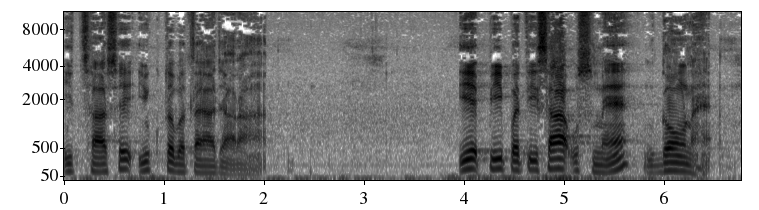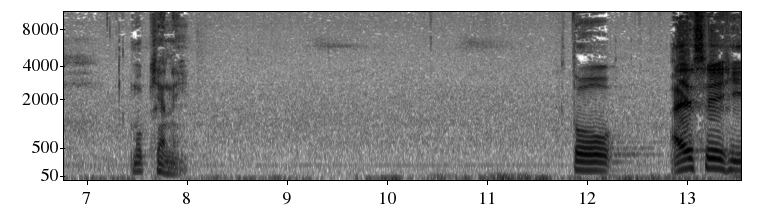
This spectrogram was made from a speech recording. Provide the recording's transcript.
इच्छा से युक्त बताया जा रहा है। ये पीपतिसा उसमें गौण है, मुख्य नहीं। तो ऐसे ही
